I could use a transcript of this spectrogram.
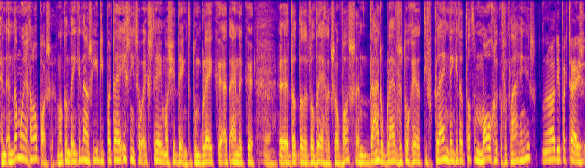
En, en dan moet je gaan oppassen. Want dan denk je, nou zie je, die partij is niet zo extreem als je denkt. toen bleek uh, uiteindelijk uh, dat, dat het wel degelijk zo was. En daardoor blijven ze toch relatief klein. Denk je dat dat een mogelijke verklaring is? Nou, die partij is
